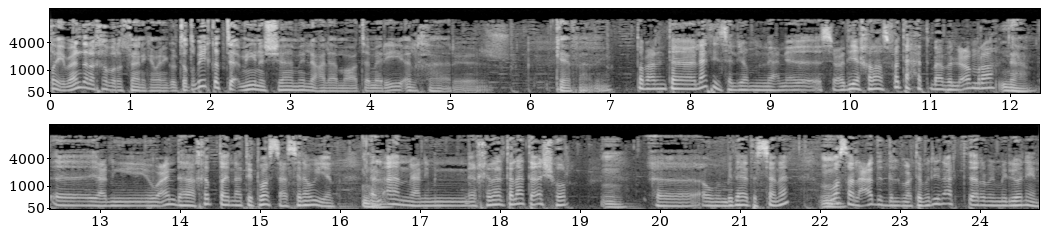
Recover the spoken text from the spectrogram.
طيب عندنا الخبر الثاني كمان يقول تطبيق التأمين الشامل على معتمري الخارج. كيف هذه؟ طبعا أنت لا تنسى اليوم يعني آه، السعودية خلاص فتحت باب العمرة نعم آه، يعني وعندها خطة إنها تتوسع سنويا نعم. الآن يعني من خلال ثلاثة أشهر مم. آه، أو من بداية السنة مم. وصل عدد المعتمرين أكثر من مليونين.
